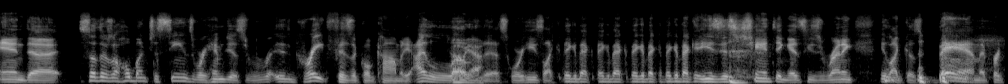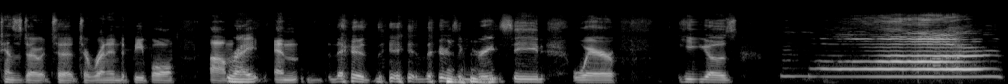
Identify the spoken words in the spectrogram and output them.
and uh, so there's a whole bunch of scenes where him just great physical comedy. I love yeah. this where he's like pick it back, pick it back, pick it back, pick it back. He's just chanting as he's running. He like goes bam and pretends to to to run into people. Um, right. and there, there's a great scene where he goes, Mark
